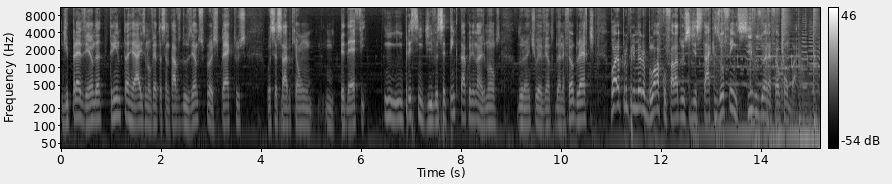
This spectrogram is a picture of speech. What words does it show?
de pré-venda, R$ 30,90, 200 prospectos. Você sabe que é um, um PDF imprescindível, você tem que estar com ele nas mãos durante o evento do NFL Draft. Bora para o primeiro bloco falar dos destaques ofensivos do NFL Combine.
